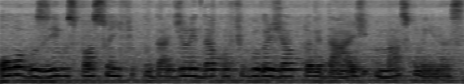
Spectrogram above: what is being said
ou abusivos, possuem dificuldade de lidar com figuras de autoridade masculinas.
